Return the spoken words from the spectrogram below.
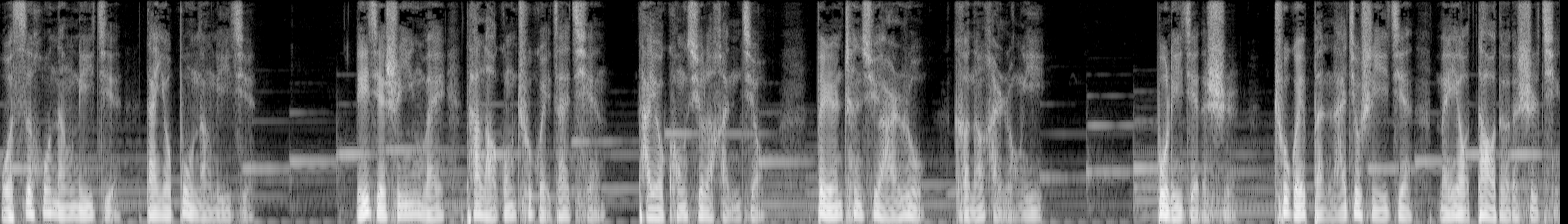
我似乎能理解，但又不能理解。理解是因为她老公出轨在前。他又空虚了很久，被人趁虚而入可能很容易。不理解的是，出轨本来就是一件没有道德的事情。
